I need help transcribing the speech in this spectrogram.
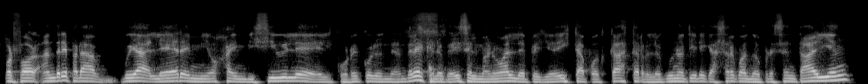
Por favor, Andrés, para, voy a leer en mi hoja invisible el currículum de Andrés, que es lo que dice el manual de periodista, podcaster, lo que uno tiene que hacer cuando presenta a alguien.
